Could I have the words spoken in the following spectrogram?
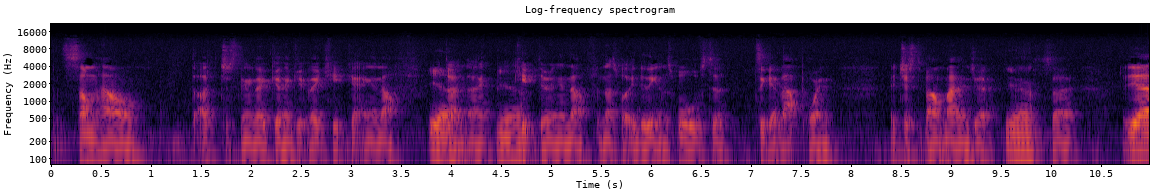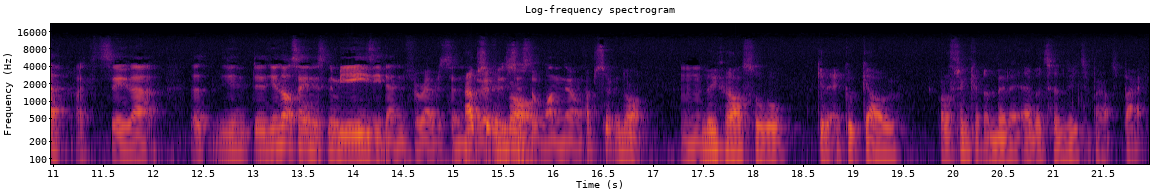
But somehow, I just think they're gonna get. They keep getting enough, Yeah, don't they? yeah. Keep doing enough, and that's what they did against Wolves to to get that point. They just about manage it. Yeah. So, yeah, I can see that. That- you- You're not saying it's going to be easy then for Everton, though, Absolutely if it's not. just a 1 0. Absolutely not. Mm. Newcastle will give it a good go, but I think at the minute Everton need to bounce back.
